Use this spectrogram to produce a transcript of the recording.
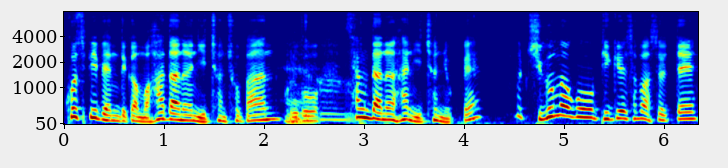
코스피 밴드가 뭐 하단은 2천 초반 그리고 아. 상단은 한 2,600. 뭐 지금하고 비교해서 봤을 때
